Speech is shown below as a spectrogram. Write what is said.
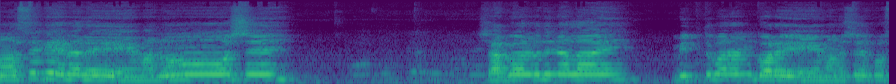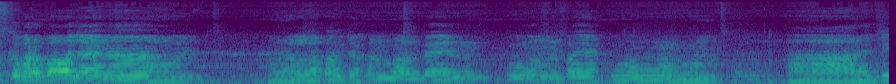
মাছে খেয়ে ফেলে, মানুষ সাগর নদী নালায় মৃত্যুবরণ করে, মানুষের খোঁজ খবর পাওয়া যায় না। আল্লাহ পাক যখন বলবেন, কোন পায়া কোন? আর যে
